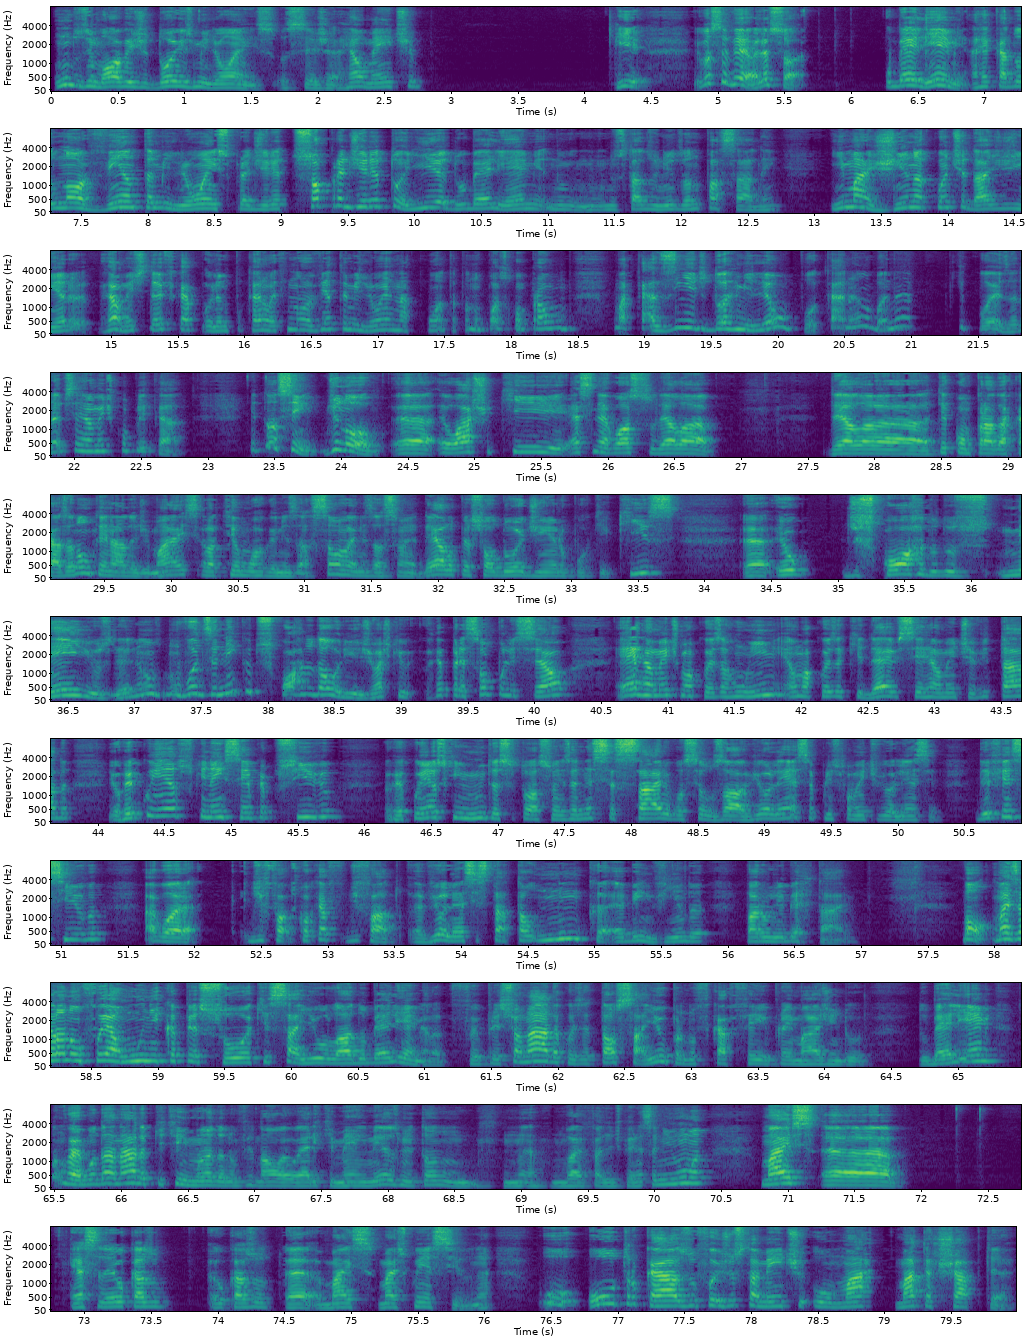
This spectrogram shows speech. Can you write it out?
Um dos imóveis de 2 milhões, ou seja, realmente... E, e você vê, olha só, o BLM arrecadou 90 milhões pra dire... só para a diretoria do BLM no, nos Estados Unidos ano passado, hein? Imagina a quantidade de dinheiro. Realmente deve ficar olhando pro cara, vai ter 90 milhões na conta. Pô, não posso comprar um, uma casinha de 2 milhões? Pô, caramba, né? Que coisa, deve ser realmente complicado. Então, assim, de novo, é, eu acho que esse negócio dela dela ter comprado a casa não tem nada demais. Ela tem uma organização, a organização é dela, o pessoal doa dinheiro porque quis. É, eu discordo dos meios dele, não, não, vou dizer nem que eu discordo da origem, eu acho que repressão policial é realmente uma coisa ruim, é uma coisa que deve ser realmente evitada. Eu reconheço que nem sempre é possível, eu reconheço que em muitas situações é necessário você usar a violência, principalmente violência defensiva. Agora, de, fa qualquer, de fato, a violência estatal nunca é bem-vinda para um libertário. Bom, mas ela não foi a única pessoa que saiu lá do BLM. Ela foi pressionada, coisa tal, saiu para não ficar feio para a imagem do, do BLM. Não vai mudar nada, porque quem manda no final é o Eric Mann mesmo, então não, né, não vai fazer diferença nenhuma. Mas uh, essa daí é o caso, é o caso uh, mais, mais conhecido. Né? O outro caso foi justamente o Matter Chapter.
